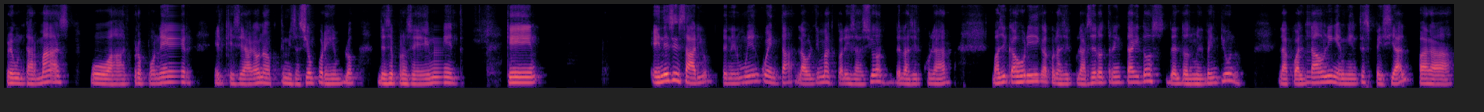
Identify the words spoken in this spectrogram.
preguntar más o a proponer el que se haga una optimización, por ejemplo, de ese procedimiento. Que es necesario tener muy en cuenta la última actualización de la circular básica jurídica con la circular 032 del 2021, la cual da un lineamiento especial para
